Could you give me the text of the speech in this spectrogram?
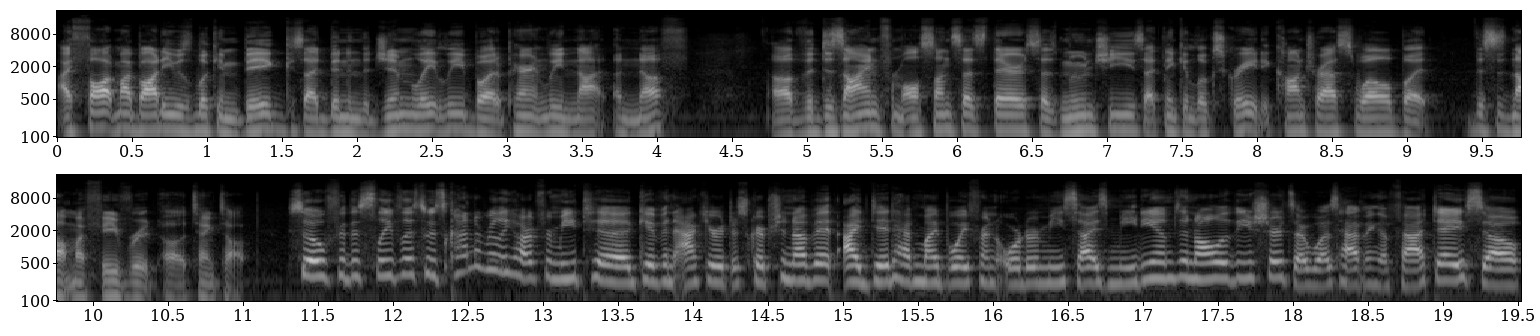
I thought my body was looking big because I'd been in the gym lately, but apparently not enough. Uh, the design from All Sunsets there says moon cheese. I think it looks great. It contrasts well, but this is not my favorite uh, tank top. So for the sleeveless, it was kind of really hard for me to give an accurate description of it. I did have my boyfriend order me size mediums in all of these shirts. I was having a fat day, so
